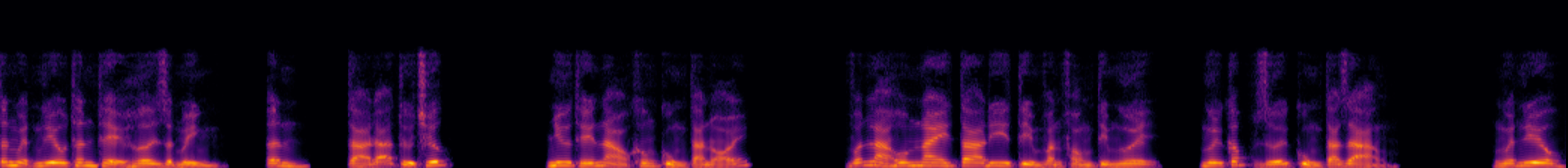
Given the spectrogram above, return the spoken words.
Tân Nguyệt Nghiêu thân thể hơi giật mình, ân, ta đã từ trước. Như thế nào không cùng ta nói? Vẫn là hôm nay ta đi tìm văn phòng tìm ngươi, ngươi cấp dưới cùng ta giảng. Nguyệt Nghiêu,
